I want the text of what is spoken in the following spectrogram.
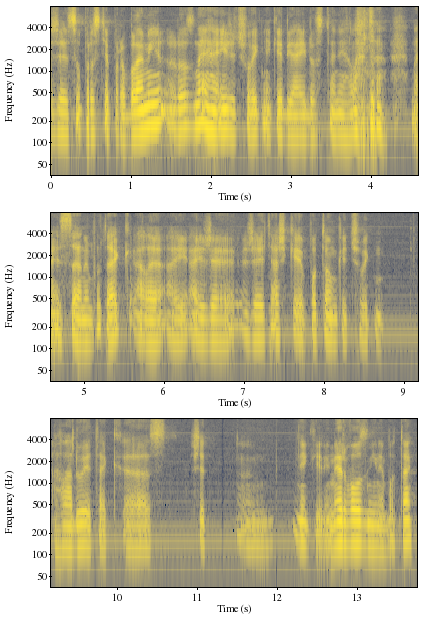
že sú proste problémy rôzne, hej, že človek niekedy aj dostane hlad na sa nebo tak, ale aj, aj že, že je ťažké potom, keď človek hľaduje, tak uh, že, um, niekedy nervózny nebo tak.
